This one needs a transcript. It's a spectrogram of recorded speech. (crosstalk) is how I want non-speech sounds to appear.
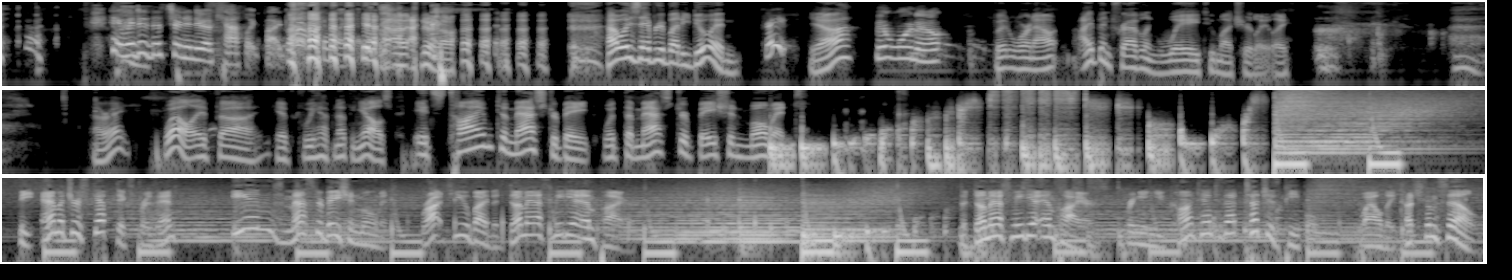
(laughs) hey, when did this turn into a Catholic podcast? Come on. (laughs) Yeah, I, I don't know. How is everybody doing? Great. Yeah, Bit worn out. bit worn out. I've been traveling way too much here lately. (sighs) All right. Well, if uh, if we have nothing else, it's time to masturbate with the masturbation moment. The Amateur Skeptics present Ian's Masturbation Moment, brought to you by the Dumbass Media Empire. The Dumbass Media Empire, bringing you content that touches people while they touch themselves.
